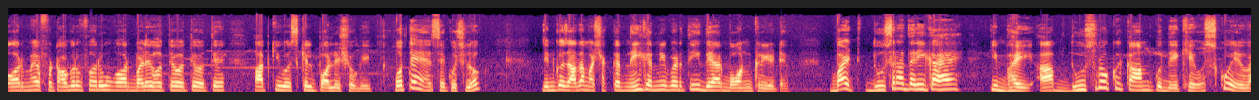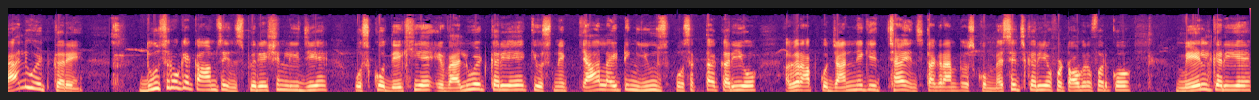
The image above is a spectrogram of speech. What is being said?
और मैं फ़ोटोग्राफ़र हूँ और बड़े होते होते होते आपकी वो स्किल पॉलिश होगी। होते हैं ऐसे कुछ लोग जिनको ज़्यादा मशक्क़त नहीं करनी पड़ती they are born creative but दूसरा तरीका है कि भाई आप दूसरों के काम को देखें, उसको एवेलुएट करें। दूसरों के काम से इंस्पिरेशन लीजिए, उसको देखिए एवेलुएट करिए कि उसने क्या लाइटिंग यूज़ हो सकता करी हो। अगर आपको जानने की इच्छा है इंस्टाग्राम पे उसको मैसेज करिए फोटोग्राफ़र को। मेल करिए।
